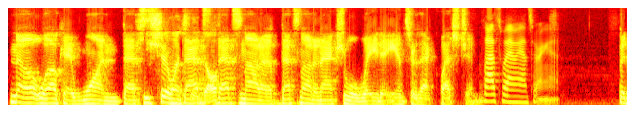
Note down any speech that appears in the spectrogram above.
No, well, okay. One, that's He should've went to the that's Dolphins. that's not a that's not an actual way to answer that question. That's why I'm answering it. But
